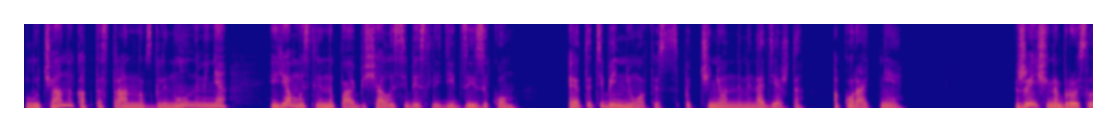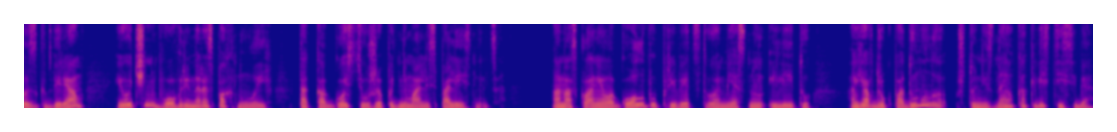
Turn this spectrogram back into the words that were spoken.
Лучана как-то странно взглянула на меня, и я мысленно пообещала себе следить за языком. Это тебе не офис с подчиненными, Надежда. Аккуратнее. Женщина бросилась к дверям и очень вовремя распахнула их, так как гости уже поднимались по лестнице. Она склонила голову, приветствуя местную элиту, а я вдруг подумала, что не знаю, как вести себя.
